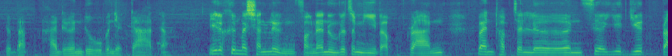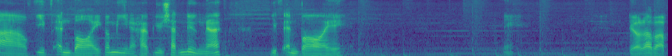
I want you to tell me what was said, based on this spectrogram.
เดี๋ยวแบบพาเดินดูบรรยากาศนะนี่เราขึ้นมาชั้นหนึ่งฝั่งด้านนู้นก็จะมีแบบร้านแว่นท็อปเจริญ เสื้อยืดยืดเปล่า if and boy ก็มีนะครับ อยู่ชั้นหนึ่งนะ if and boy นี่เดี๋ยวเราแบบ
